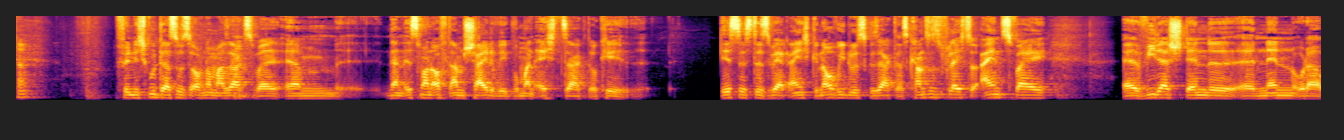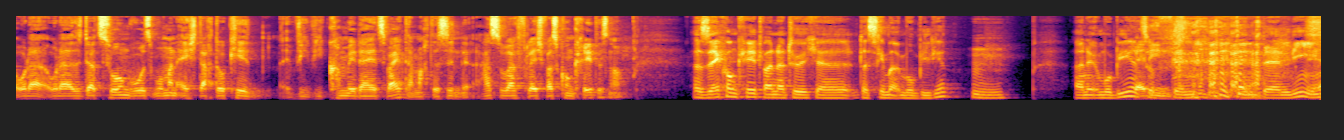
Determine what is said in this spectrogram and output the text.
ja. Finde ich gut, dass du es auch nochmal sagst, weil ähm, dann ist man oft am Scheideweg, wo man echt sagt, okay, ist es das wert eigentlich genau wie du es gesagt hast? Kannst du uns vielleicht so ein, zwei äh, Widerstände äh, nennen oder oder oder Situationen, wo es, wo man echt dachte, okay, wie, wie kommen wir da jetzt weiter? Macht das Sinn? Hast du was, vielleicht was Konkretes noch? Also Sehr konkret war natürlich äh, das Thema Immobilie. Eine Immobilie Berlin. zu finden in Berlin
